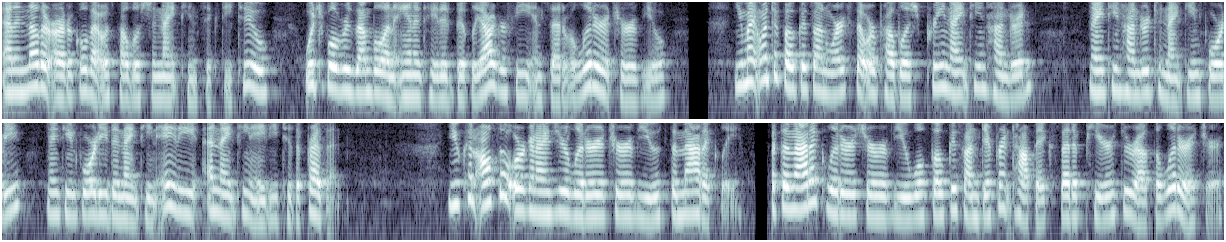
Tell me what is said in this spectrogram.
and another article that was published in 1962, which will resemble an annotated bibliography instead of a literature review, you might want to focus on works that were published pre 1900, 1900 to 1940, 1940 to 1980, and 1980 to the present. You can also organize your literature review thematically. A thematic literature review will focus on different topics that appear throughout the literature.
